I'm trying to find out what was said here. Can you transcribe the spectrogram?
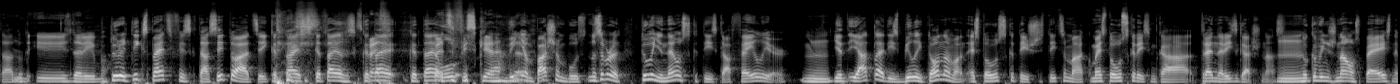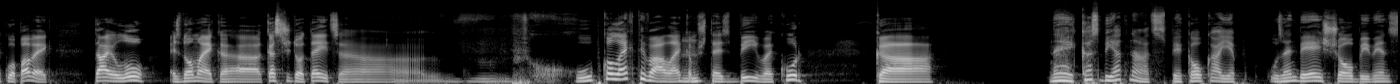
tādu. izdarību. Tur ir tik specifiska tā situācija, ka tā ir. Ka tā, ka tā, ka Specifiski, jā. viņam pašam būs. Nu, saprot, tu viņu neuzskatīsi kā failure. Mm. Ja, ja atlaidīs Billy Donovan, es to uzskatīšu, visticamāk, ka mēs to uzskatīsim kā treneru izgāšanās. Mm. Nu, ka viņš nav spējis neko paveikt. Lūk, es domāju, ka kas šito teica? Hūpu kolektīvā, laikam, mm. šitais bija vai kur. Ka, nē, kas bija atnācis pie kaut kā, jeb uz NBA šovu bija viens,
